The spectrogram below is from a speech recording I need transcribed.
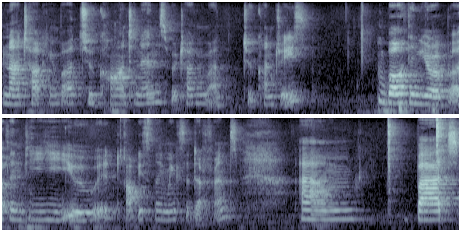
we're not talking about two continents, we're talking about two countries. Both in Europe, both in the EU, it obviously makes a difference. Um, but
